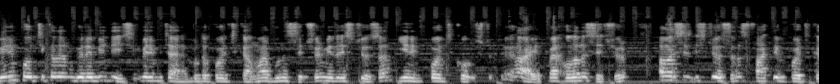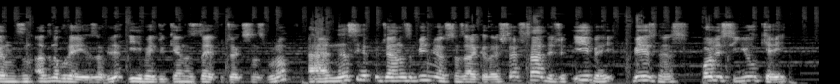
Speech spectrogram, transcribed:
benim politikalarımı görebildiği için benim bir tane burada politikam var bunu seçiyorum ya da istiyorsam yeni bir politika oluştur. E, hayır ben olanı seçiyorum. Ama siz istiyorsanız farklı bir politikanızın adını buraya yazabilir. eBay dükkanınızda yapacaksınız bunu. Eğer nasıl yapacağınızı bilmiyorsanız arkadaşlar sadece eBay Business Policy UK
